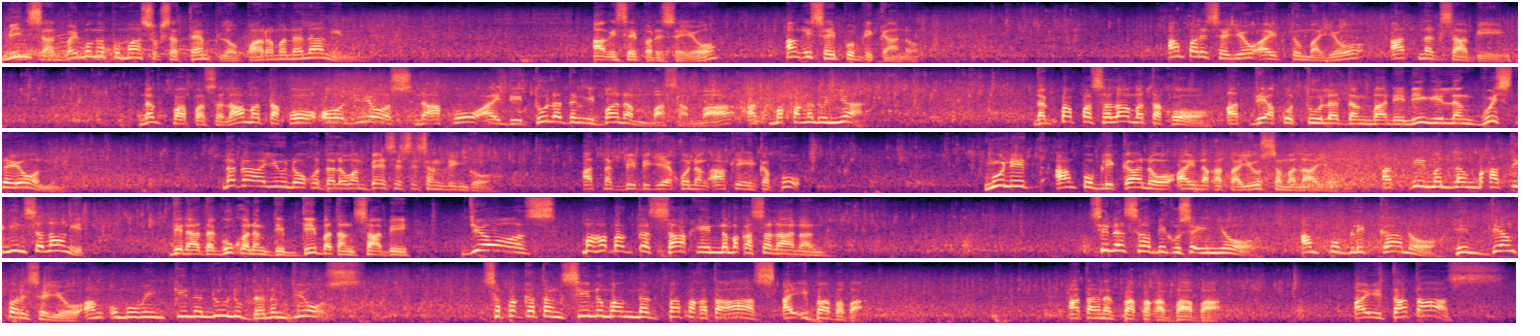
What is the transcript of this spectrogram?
Minsan may mga pumasok sa templo para manalangin. Ang isa'y pariseyo, ang isa'y publikano. Ang pariseyo ay tumayo at nagsabi, Nagpapasalamat ako, O Diyos, na ako ay di tulad ng iba na masama at mapangalunya. Nagpapasalamat ako at di ako tulad ng maniningil ng buwis na yon. Nag-aayuno ako dalawang beses isang linggo at nagbibigay ako ng aking ikapu. Ngunit ang publikano ay nakatayo sa malayo at di man lang makatingin sa langit. Dinadago ka ng dibdib at ang sabi, Diyos, mahabag ka sa akin na makasalanan. Sinasabi ko sa inyo, ang publikano, hindi ang pariseyo ang umuwing kinalulugdan ng Diyos. Sapagkat ang sino mang nagpapakataas ay ibababa. At ang nagpapakababa ay itataas.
